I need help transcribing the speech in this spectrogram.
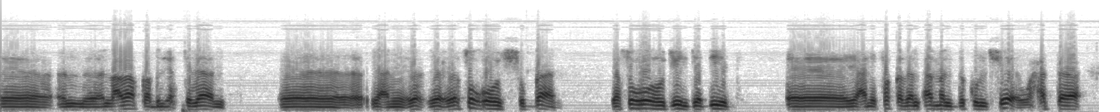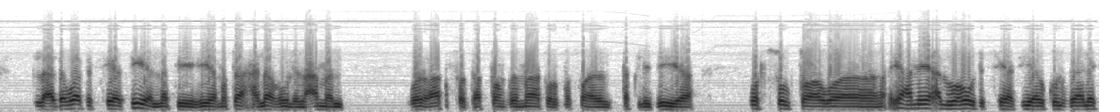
آه، العلاقة بالاحتلال آه، يعني يصوغه الشبان يصوغه جيل جديد يعني فقد الأمل بكل شيء وحتى الأدوات السياسية التي هي متاحة له للعمل. وأقصد التنظيمات والفصائل التقليدية والسلطة ويعني الوعود السياسية وكل ذلك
